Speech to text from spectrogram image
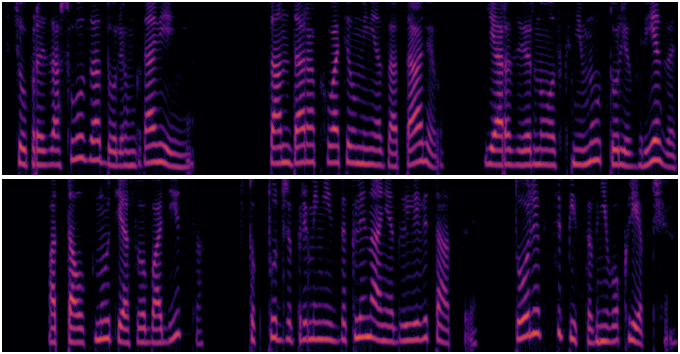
Все произошло за долю мгновения. Сандар обхватил меня за талию, я развернулась к нему то ли врезать, оттолкнуть и освободиться, чтобы тут же применить заклинание для левитации, то ли вцепиться в него крепче.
